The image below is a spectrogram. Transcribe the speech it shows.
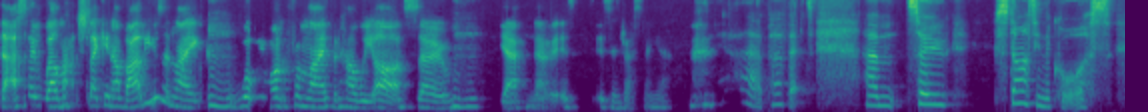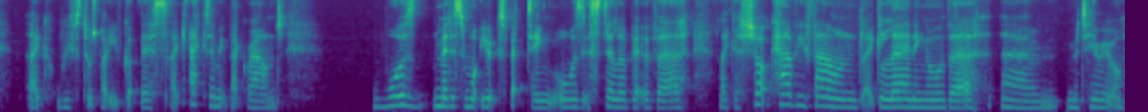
That are so well matched, like in our values and like mm-hmm. what we want from life and how we are. So, yeah, no, it is. It's interesting. Yeah. Yeah, perfect. Um, so starting the course, like we've talked about, you've got this like academic background. Was medicine what you're expecting, or was it still a bit of a like a shock? How have you found like learning all the um, material?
